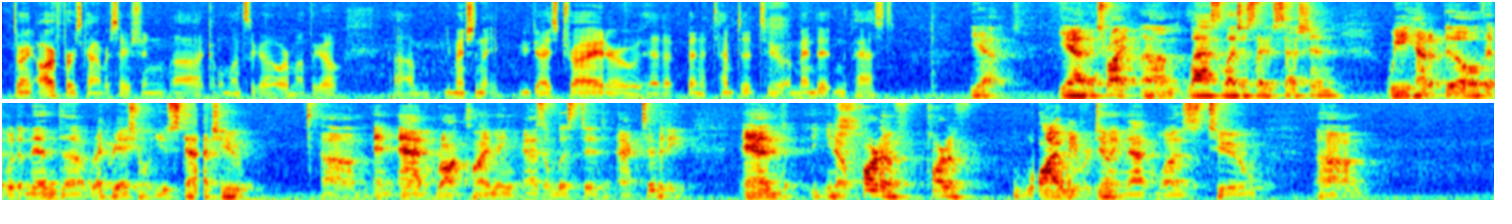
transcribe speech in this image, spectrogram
during our first conversation uh, a couple months ago or a month ago, um, you mentioned that you guys tried or had been attempted to amend it in the past. Yeah, yeah, that's right. Um, last legislative session, we had a bill that would amend the recreational use statute um, and add rock climbing as a listed activity. And you know, part of part of why we were doing that was to, um,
